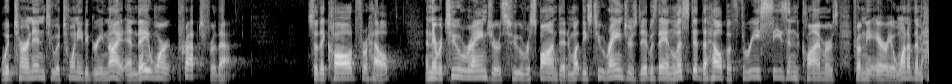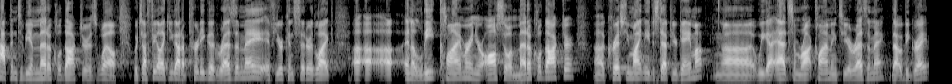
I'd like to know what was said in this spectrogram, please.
would turn into a 20 degree night. And they weren't prepped for that. So, they called for help. And there were two rangers who responded. And what these two rangers did was they enlisted the help of three seasoned climbers from the area. One of them happened to be a medical doctor as well, which I feel like you got a pretty good resume if you're considered like a, a, a, an elite climber and you're also a medical doctor. Uh, Chris, you might need to step your game up. Uh, we got add some rock climbing to your resume. That would be great.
